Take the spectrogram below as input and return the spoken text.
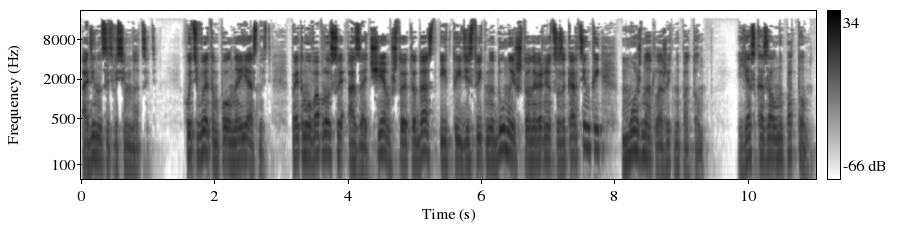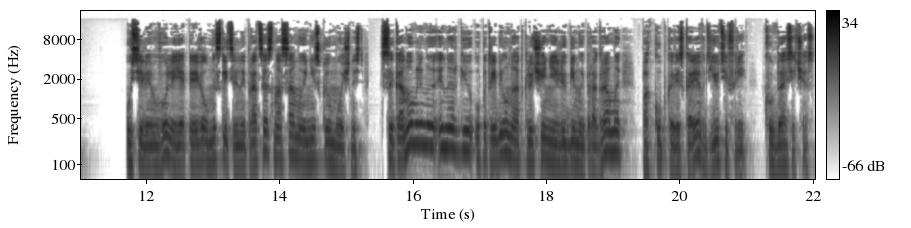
11:18. Хоть в этом полная ясность. Поэтому вопросы: а зачем, что это даст, и ты действительно думаешь, что она вернется за картинкой, можно отложить на потом. Я сказал на потом. Усилием воли я перевел мыслительный процесс на самую низкую мощность. Сэкономленную энергию употребил на отключение любимой программы покупка вискаря в free. Куда сейчас?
